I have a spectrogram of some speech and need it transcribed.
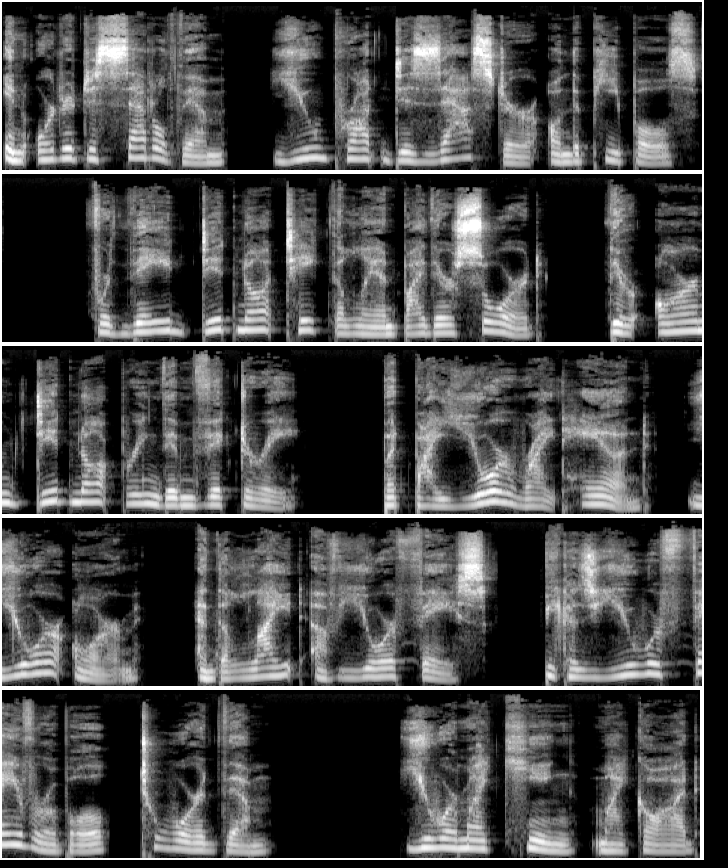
In order to settle them, you brought disaster on the peoples. For they did not take the land by their sword, their arm did not bring them victory, but by your right hand, your arm, and the light of your face, because you were favorable toward them. You are my King, my God,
